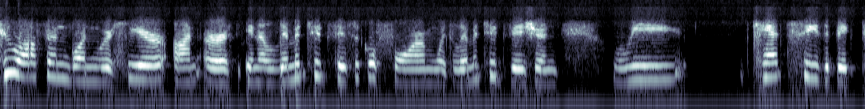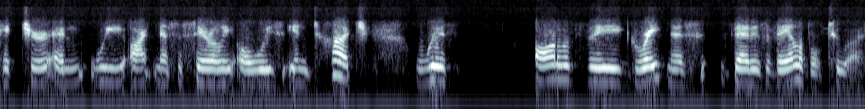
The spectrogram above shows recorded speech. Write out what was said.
too often, when we're here on Earth in a limited physical form with limited vision, we can't see the big picture and we aren't necessarily always in touch with all of the greatness that is available to us.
